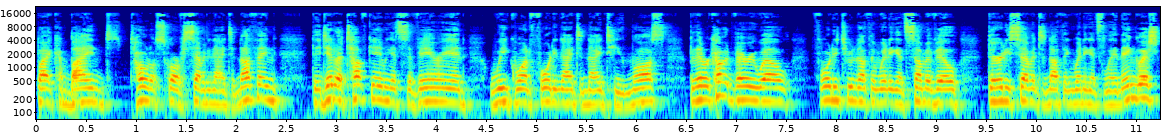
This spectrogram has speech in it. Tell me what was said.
by a combined total score of 79 to nothing. They did a tough game against Xaverian, week one, 49 to 19 loss, but they recovered very well. 42 to nothing win against Somerville, 37 to nothing win against Lynn English,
